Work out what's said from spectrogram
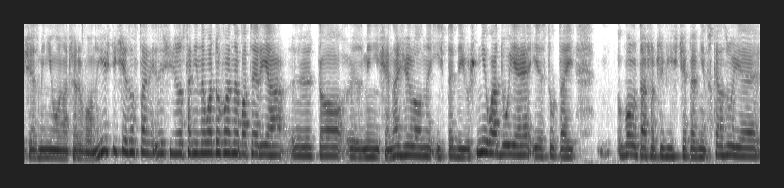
się zmieniło na czerwony. Jeśli, się zostanie, jeśli zostanie naładowana bateria, y, to y, zmieni się na zielony i wtedy już nie ładuje. Jest tutaj woltaż, oczywiście pewnie wskazuje,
